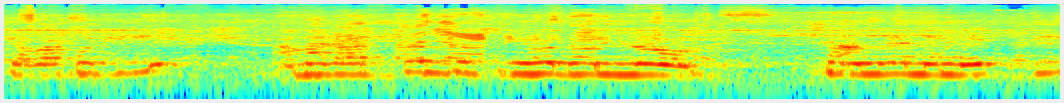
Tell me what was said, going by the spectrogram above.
সভাপতি, আমার অত্যন্ত স্নেহধন্য সংগ্রামী নেত্রী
